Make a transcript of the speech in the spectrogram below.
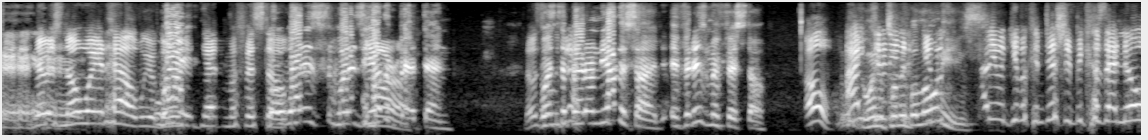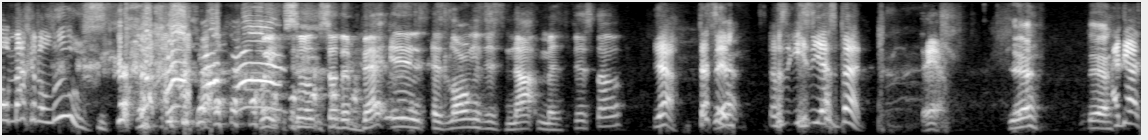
There is no way in hell we are going Wait. to get Mephisto. So what is what is the other bet then? That was What's the bet. bet on the other side? If it is Mephisto, Oh, We're I going to didn't Tony even give a- I didn't even give a condition because I know I'm not going to lose. Wait, so so the bet is as long as it's not Mephisto. Yeah, that's Yeah. it. That was an easy ass bet. Damn. yeah, yeah. I got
